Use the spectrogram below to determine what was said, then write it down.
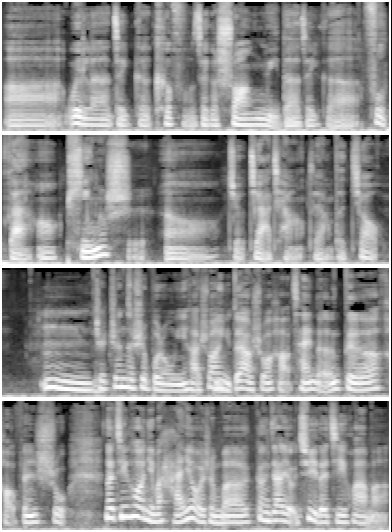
呃，为了这个克服这个双语的这个负担啊，平时呃就加强这样的教育。嗯，这真的是不容易哈，双语都要说好才能得好分数。那今后你们还有什么更加有趣的计划吗？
